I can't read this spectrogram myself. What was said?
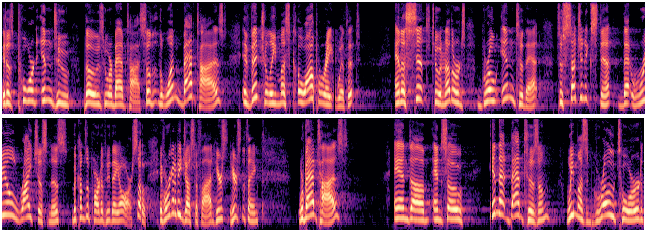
It is poured into those who are baptized. So that the one baptized eventually must cooperate with it and assent to it. In other words, grow into that to such an extent that real righteousness becomes a part of who they are. So, if we're going to be justified, here's, here's the thing we're baptized, and, um, and so in that baptism, we must grow toward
